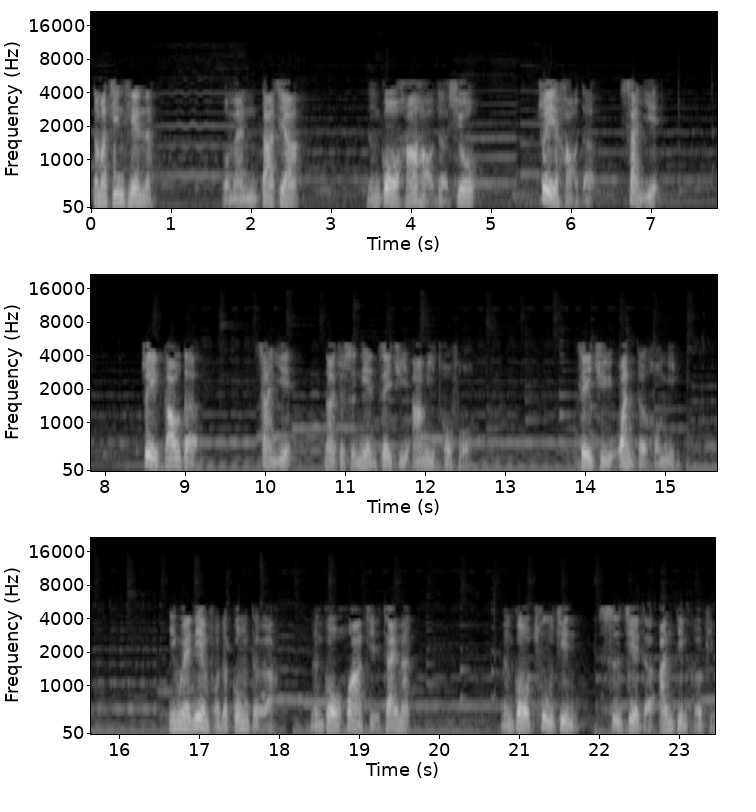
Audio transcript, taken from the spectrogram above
那么今天呢，我们大家能够好好的修最好的善业，最高的。善业，那就是念这一句阿弥陀佛，这一句万德洪名。因为念佛的功德啊，能够化解灾难，能够促进世界的安定和平。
